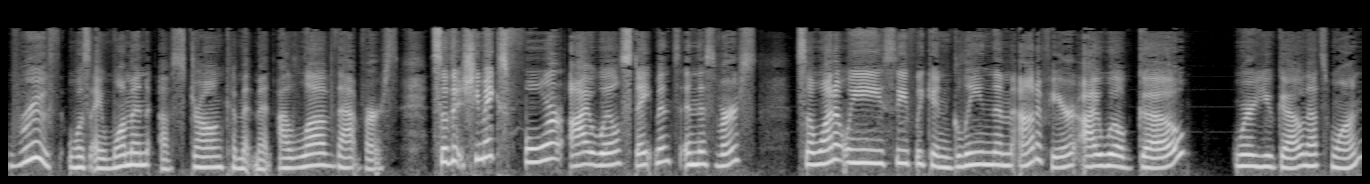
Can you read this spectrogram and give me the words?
Ruth was a woman of strong commitment. I love that verse. So that she makes four I will statements in this verse. So why don't we see if we can glean them out of here? I will go where you go. That's one.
